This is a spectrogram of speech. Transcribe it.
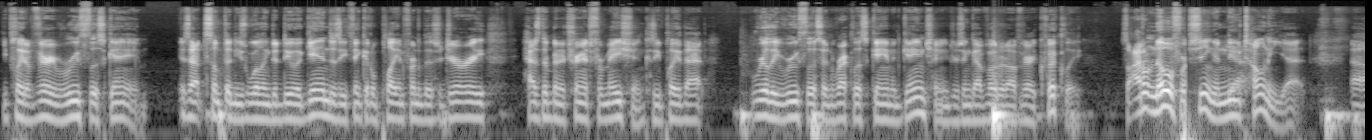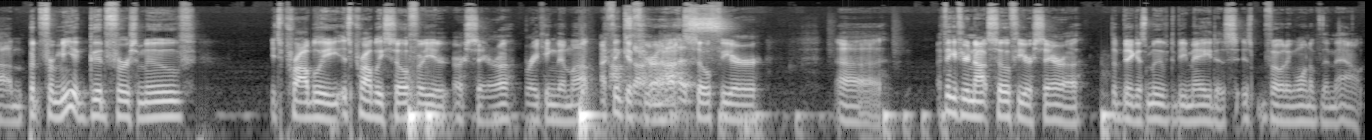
he played a very ruthless game. Is that something he's willing to do again? Does he think it'll play in front of this jury? Has there been a transformation because he played that really ruthless and reckless game in Game Changers and got voted off very quickly? So I don't know if we're seeing a new yeah. Tony yet. Um, but for me, a good first move, it's probably it's probably Sophie or, or Sarah breaking them up. I think if you're not us. Sophie or, uh, I think if you're not Sophie or Sarah, the biggest move to be made is is voting one of them out.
